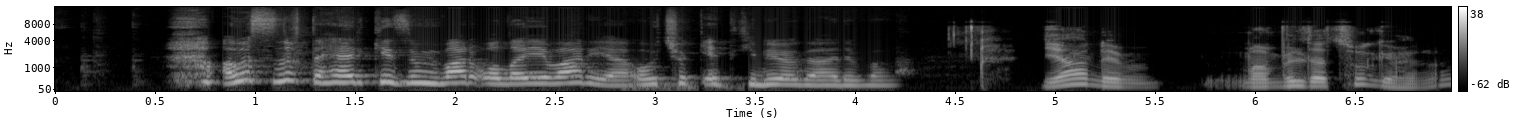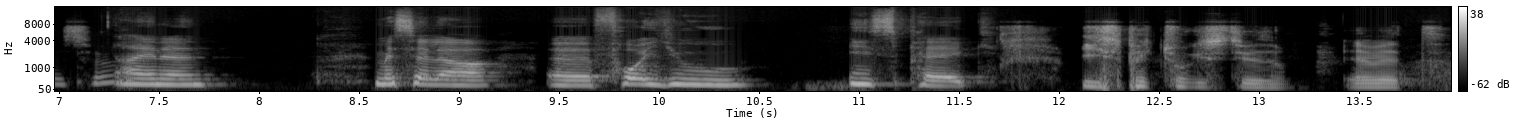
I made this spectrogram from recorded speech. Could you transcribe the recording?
Ama sınıfta herkesin var olayı var ya o çok etkiliyor galiba. Yani man will dazugehören, du? Aynen. Mesela e, For You, Eastpak. İspek çok istiyordum. Evet.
